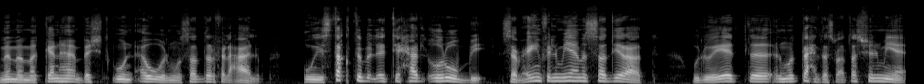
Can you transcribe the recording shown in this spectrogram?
مما مكنها باش تكون أول مصدر في العالم. ويستقطب الاتحاد الأوروبي 70% من الصادرات. والولايات المتحدة 17%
